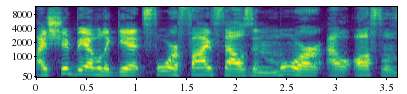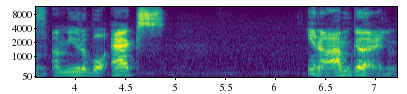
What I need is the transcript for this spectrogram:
I should be able to get four or five thousand more out off of Immutable X. You know, I'm good.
